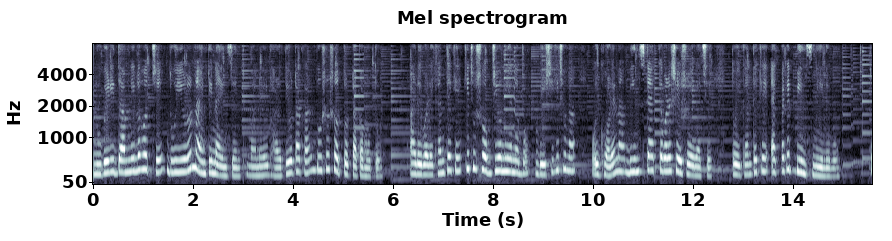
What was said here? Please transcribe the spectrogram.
ব্লুবেরির দাম নিল হচ্ছে দুই ইউরো নাইনটি নাইন সেন্ট মানে ওই ভারতীয় টাকার দুশো সত্তর টাকা মতো। আর এবার এখান থেকে কিছু সবজিও নিয়ে নেব। বেশি কিছু না, ওই ঘরে না বিনসটা একেবারে শেষ হয়ে গেছে। তো এখান থেকে এক প্যাকেট বিনস নিয়ে নেব। তো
